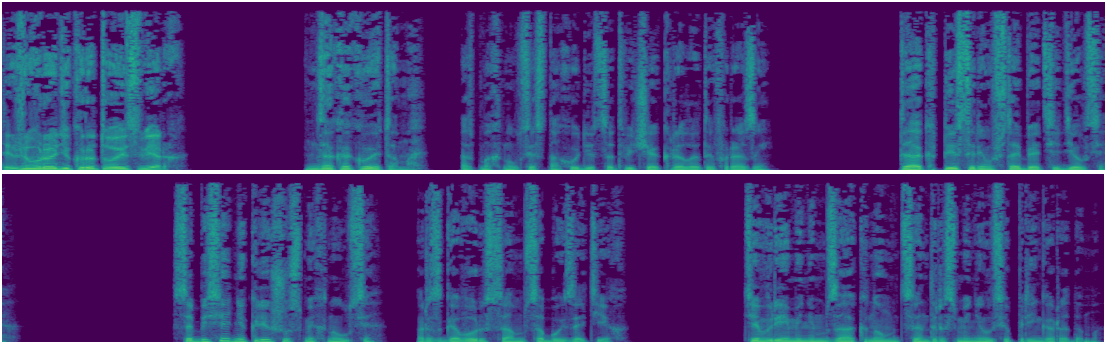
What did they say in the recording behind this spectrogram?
Ты же вроде крутой сверх». «Да какой там?» — отмахнулся снаходец, отвечая крылатой фразой. «Так, писарем в штабе отсиделся». Собеседник лишь усмехнулся. Разговор сам собой затих. Тем временем за окном центр сменился пригородом.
